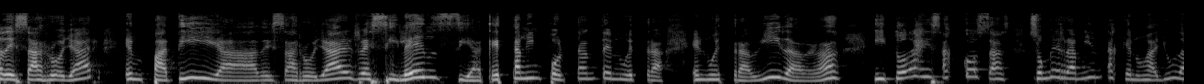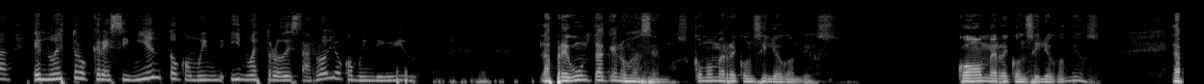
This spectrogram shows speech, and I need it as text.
desarrollar empatía, a desarrollar resiliencia, que es tan importante en nuestra, en nuestra vida, ¿verdad? Y todas esas cosas son herramientas que nos ayudan en nuestro crecimiento como y nuestro desarrollo como individuo. La pregunta que nos hacemos, ¿cómo me reconcilio con Dios? ¿Cómo me reconcilio con Dios? La,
